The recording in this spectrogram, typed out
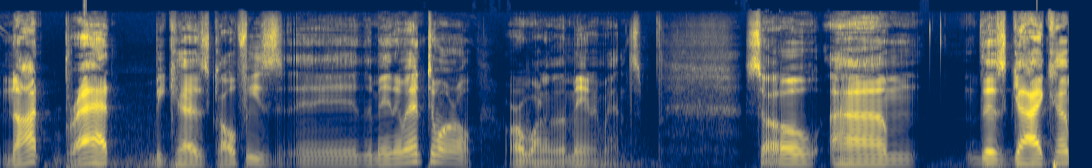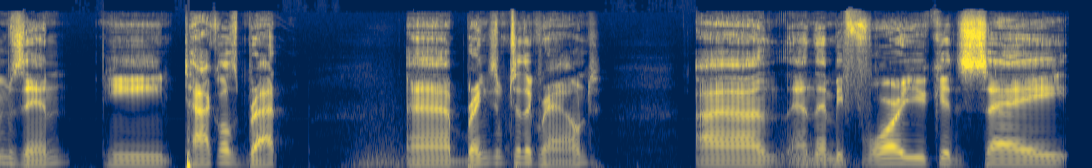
Not Bret, because Kofi's in the main event tomorrow, or one of the main events. So um, this guy comes in, he tackles Bret, uh, brings him to the ground, um, and then before you could say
